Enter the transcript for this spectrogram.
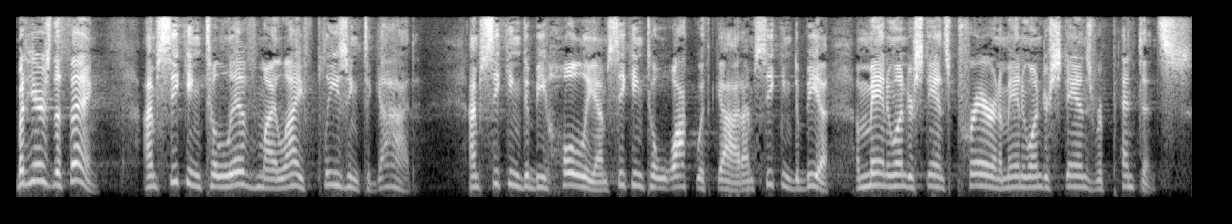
But here's the thing I'm seeking to live my life pleasing to God. I'm seeking to be holy. I'm seeking to walk with God. I'm seeking to be a, a man who understands prayer and a man who understands repentance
